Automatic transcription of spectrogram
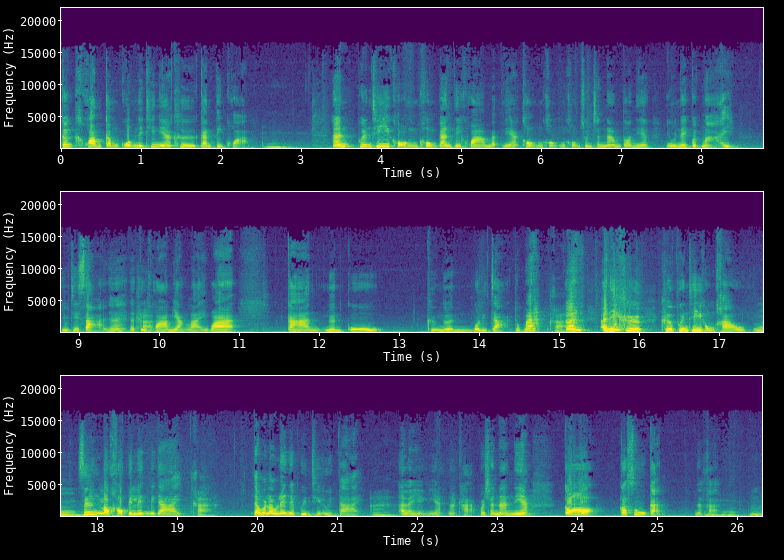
ก็ความกำกวมในที่เนี้ยคือการตีความอืมนั้นพื้นที่ของของการตีความแบบเนี้ยของของของชนชั้นนำตอนเนี้ยอยู่ในกฎหมายอยู่ที่ศาลใช่ไหมจะตีค่ะความอย่างไรว่า การเงินกู้ คือเงินบริจาคถูกไหมค่ะนั้นอันนี้คือคือพื้นที่ของเขาอืมซึ่งเราเข้าไปเล่นไม่ได้ค่ะแต่ว่าเราเล่นในพื้นที่อื่นได้อ่าอะไรอย่างเงี้ยนะคะ เพราะฉะนั้นเนี่ยก็ก็สู้กันนะคะอืมอืม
